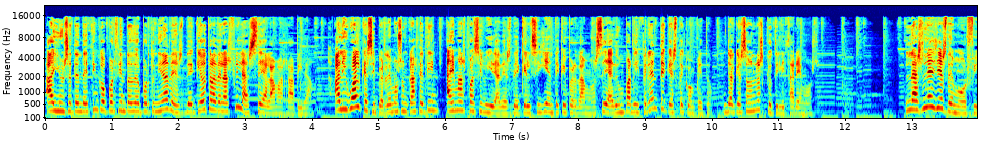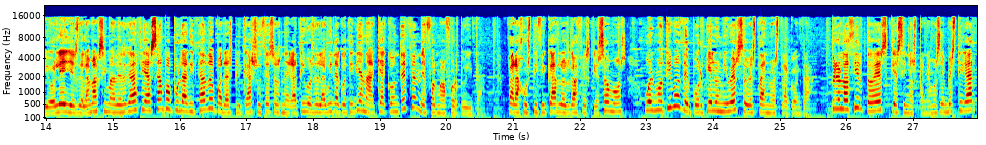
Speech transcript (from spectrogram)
hay un 75% de oportunidades de que otra de las filas sea la más rápida. Al igual que si perdemos un calcetín, hay más posibilidades de que el siguiente que perdamos sea de un par diferente que esté completo, ya que son los que utilizaremos. Las leyes de Murphy o leyes de la máxima desgracia se han popularizado para explicar sucesos negativos de la vida cotidiana que acontecen de forma fortuita, para justificar los gafes que somos o el motivo de por qué el universo está en nuestra contra. Pero lo cierto es que si nos ponemos a investigar,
